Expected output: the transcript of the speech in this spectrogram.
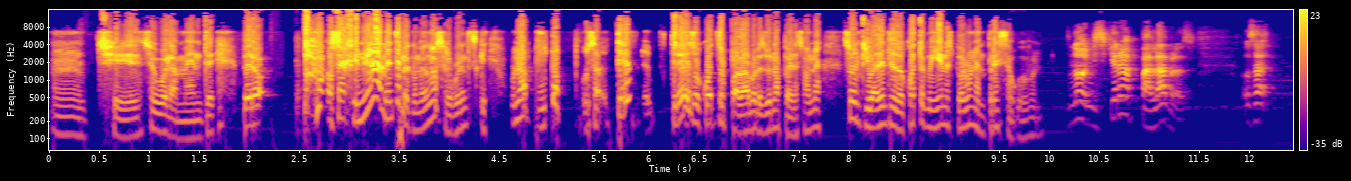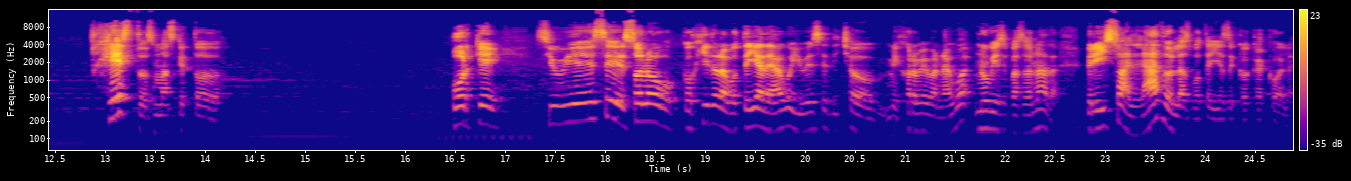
Mm, sí, seguramente. Pero, o sea, genuinamente lo que más me sorprende es que una puta, o sea, tres, tres o cuatro palabras de una persona son equivalentes a cuatro millones para una empresa, huevón. No, ni siquiera palabras. O sea, gestos más que todo. Porque si hubiese solo cogido la botella de agua y hubiese dicho mejor beban agua, no hubiese pasado nada. Pero hizo al lado las botellas de Coca-Cola.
